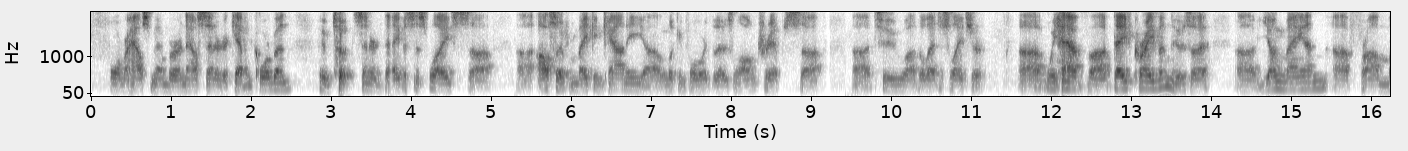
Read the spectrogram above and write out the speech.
former House member, now Senator Kevin Corbin, who took Senator Davis's place. Uh, uh, also from Macon County, uh, looking forward to those long trips uh, uh to uh, the legislature. we have Dave Craven, who's a young man from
